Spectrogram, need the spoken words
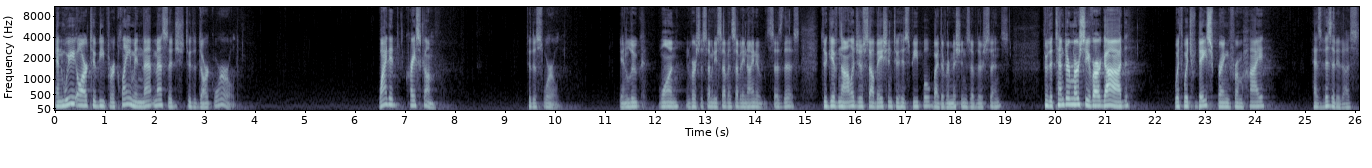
And we are to be proclaiming that message to the dark world. Why did Christ come to this world? In Luke 1, in verses 77 79, it says this to give knowledge of salvation to his people by the remissions of their sins. Through the tender mercy of our God, with which day spring from high has visited us.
